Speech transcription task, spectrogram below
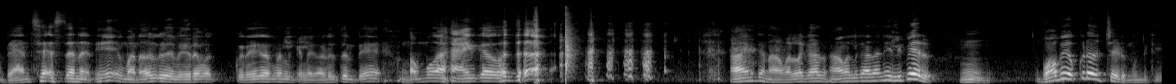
డాన్స్ చేస్తానని మన వాళ్ళు వేరే కొరియోగ్రాఫర్లకి ఇలా అడుగుతుంటే అమ్మో ఆయన కావద్దా ఆయనకి నా వల్ల కాదు నా వల్ల కాదని వెళ్ళిపోయారు. బాబీ ఒక్కడే వచ్చాడు ముందుకి.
